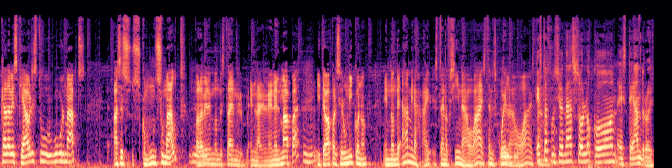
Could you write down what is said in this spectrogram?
cada vez que abres tu Google Maps, haces como un zoom out para ver en dónde está en el, en la- en el mapa y te va a aparecer un icono en donde, ah, mira, ahí está en la oficina, o ah, está en la escuela, o ah, está Esto en- funciona solo con este Android,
